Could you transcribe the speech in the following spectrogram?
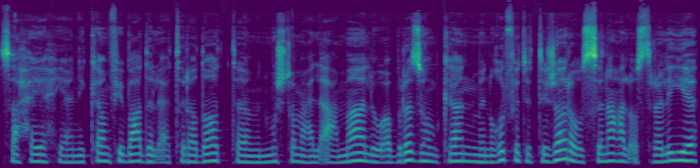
صحيح يعني كان في بعض الاعتراضات من مجتمع الأعمال وأبرزهم كان من غرفة التجارة والصناعة الأسترالية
